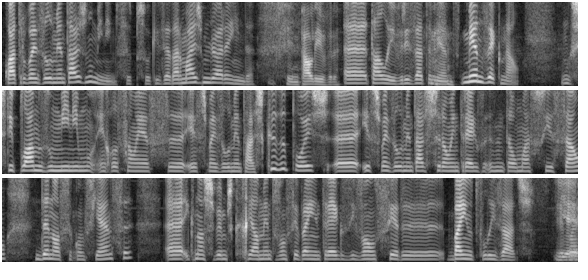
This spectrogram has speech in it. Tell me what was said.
Quatro bens alimentares no mínimo. Se a pessoa quiser dar mais, melhor ainda. Sim, está livre. Está uh, livre, exatamente. Menos é que não estipulámos um mínimo em relação a esse, esses bens alimentares, que depois uh, esses bens alimentares serão entregues então a uma associação da nossa confiança uh, e que nós sabemos que realmente vão ser bem entregues e vão ser uh, bem utilizados. É e, é,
